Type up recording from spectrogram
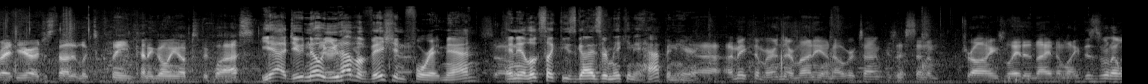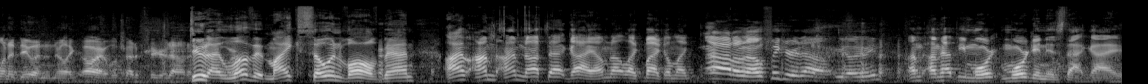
right here. I just thought it looked clean, kind of going up to the glass. Yeah, dude. No, you have a vision for it, man. So- And it looks like these guys are making it happen here. Uh, I make them earn their money on overtime because I send them drawings late at night and I'm like, this is what I want to do. And then they're like, all right, we'll try to figure it out. Dude, I love it. Mike's so involved, man. I'm, I'm, I'm not that guy. I'm not like Mike. I'm like, I don't know, figure it out. You know what I mean? I'm, I'm happy Mor- Morgan is that guy.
